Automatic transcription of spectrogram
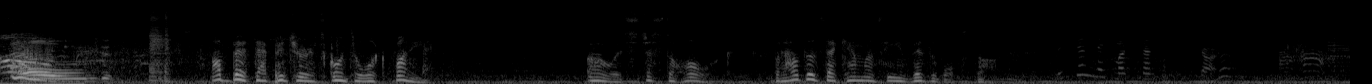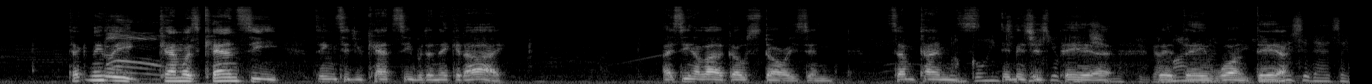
Oh. Owned. I'll bet that picture is going to look funny. Oh, it's just a Hulk. But how does that camera see invisible stuff? This didn't make much sense from the start. Technically, cameras can see things that you can't see with the naked eye. I've seen a lot of ghost stories, and sometimes images appear picture where they brother weren't and there. Use it as a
